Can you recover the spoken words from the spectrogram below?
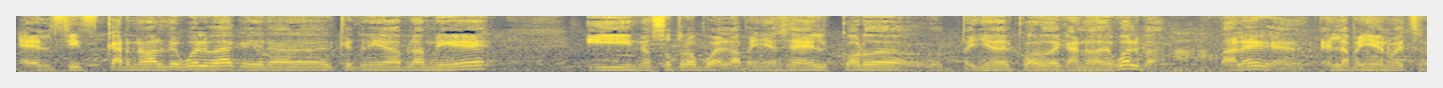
el CIF Carnaval de Huelva, que era el que tenía Blas Miguel, y nosotros, pues la Peña es el coro, de- Peña del coro de Carnaval de Huelva, ¿vale? Es la Peña nuestra.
